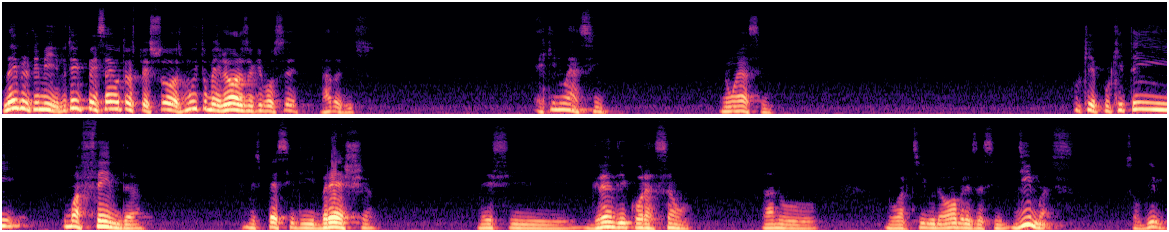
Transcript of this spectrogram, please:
Lembra-te de mim. Eu tenho que pensar em outras pessoas muito melhores do que você. Nada disso. É que não é assim. Não é assim. Por quê? Porque tem uma fenda, uma espécie de brecha nesse grande coração. Lá no, no artigo da obra diz assim: Dimas, São Dimas,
